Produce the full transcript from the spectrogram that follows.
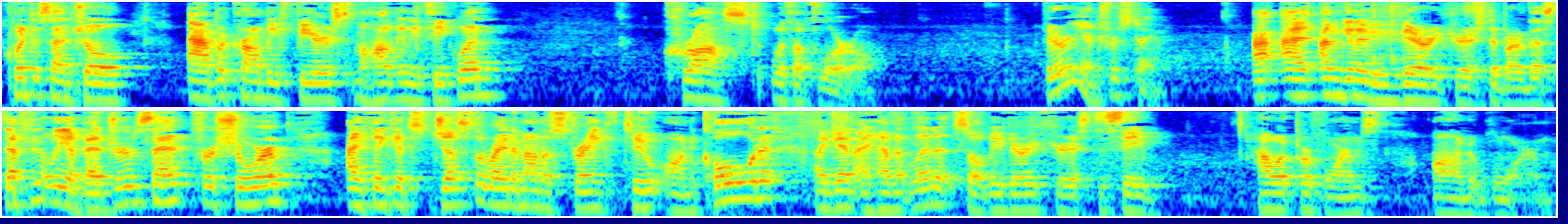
quintessential Abercrombie Fierce mahogany teakwood crossed with a floral. Very interesting. I, I, am going to be very curious to burn this. Definitely a bedroom scent for sure. I think it's just the right amount of strength too on cold. Again, I haven't lit it, so I'll be very curious to see how it performs on warm.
